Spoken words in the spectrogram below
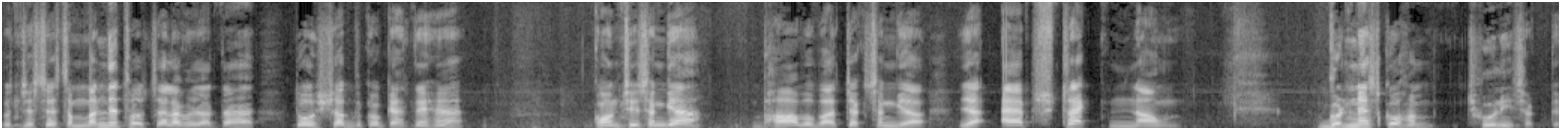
उस जिससे संबंधित हो, उससे अलग हो जाता है तो उस शब्द को कहते हैं, कौन सी संज्ञा? भाववाचक संज्ञा या एब्स्ट्रैक्ट नाउन गुडनेस को हम छू नहीं सकते।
